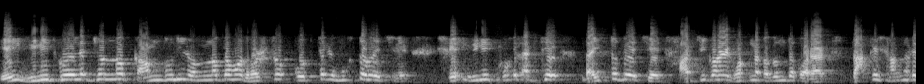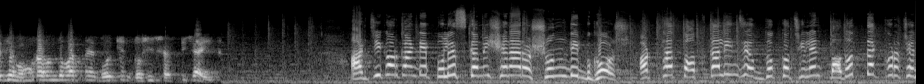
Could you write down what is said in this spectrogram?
এই বিনীত গোয়েলের জন্য কামদুনির অন্যতম ধর্ষক কোর্ট থেকে মুক্ত হয়েছে। সেই বিনীত গোয়েল আজকে দায়িত্ব পেয়েছে, আর্যিকরের ঘটনা তদন্ত করার। তাকে সামনে রেখে মমতা বন্দ্যোপাধ্যায় বলছেন দোষীর শাস্তি চাই। আরজিকর কাণ্ডে পুলিশ কমিশনার ও সন্দীপ ঘোষ, অর্থাৎ তৎকালীন যে অধ্যক্ষ ছিলেন, পদত্যাগ করেছেন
